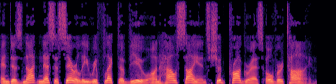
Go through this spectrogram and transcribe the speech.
and does not necessarily reflect a view on how science should progress over time.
